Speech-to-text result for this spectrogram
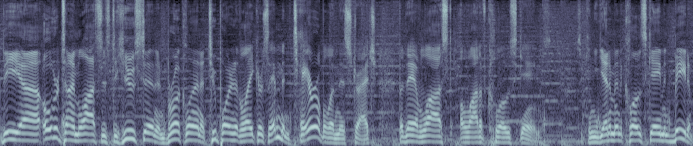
The uh, overtime losses to Houston and Brooklyn, a two pointer to the Lakers. They haven't been terrible in this stretch, but they have lost a lot of close games. So, can you get them in a close game and beat them?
